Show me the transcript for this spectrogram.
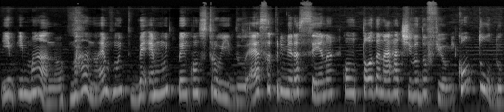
E, e, mano, mano, é muito, bem, é muito bem construído essa primeira cena com toda a narrativa do filme. Com tudo.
